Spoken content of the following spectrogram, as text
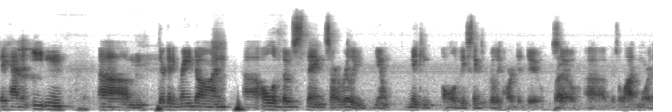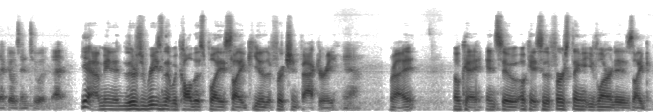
they haven't eaten, um, they're getting rained on. Uh, all of those things are really, you know, making all of these things really hard to do. So uh, there's a lot more that goes into it that, Yeah, I mean, there's a reason that we call this place like you know the friction factory, yeah. right? Okay, and so okay, so the first thing that you've learned is like,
